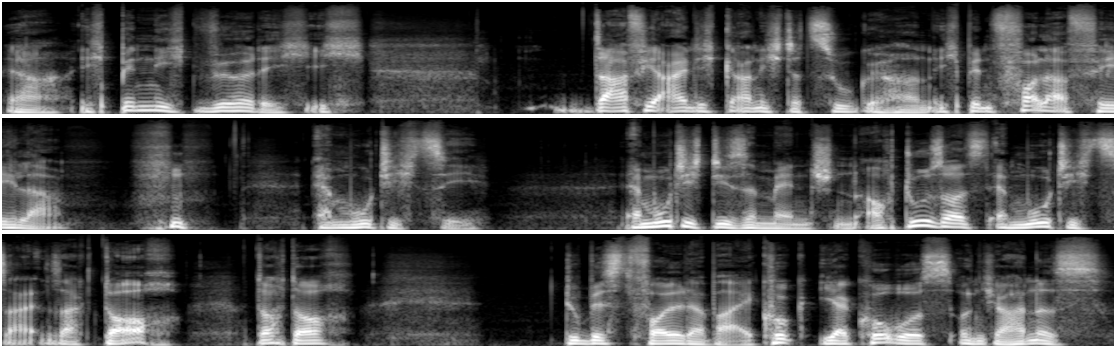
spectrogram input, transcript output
Ja, ich bin nicht würdig. Ich darf hier eigentlich gar nicht dazugehören. Ich bin voller Fehler. Ermutigt sie. Ermutigt diese Menschen. Auch du sollst ermutigt sein. Sag doch, doch, doch. Du bist voll dabei. Guck, Jakobus und Johannes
